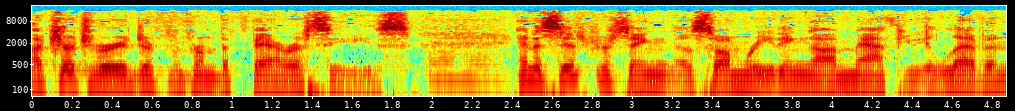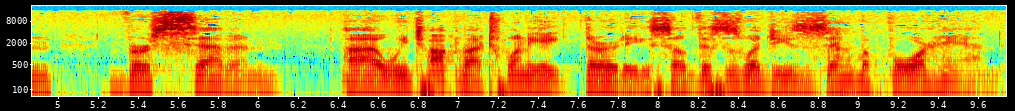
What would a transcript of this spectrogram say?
a church very different from the Pharisees. And it's interesting. uh, So I'm reading uh, Matthew 11, verse 7. Uh, we talked about 2830, so this is what Jesus is saying beforehand.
